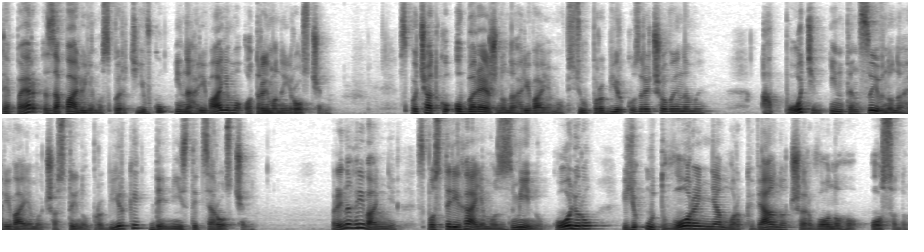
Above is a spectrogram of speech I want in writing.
Тепер запалюємо спиртівку і нагріваємо отриманий розчин. Спочатку обережно нагріваємо всю пробірку з речовинами, а потім інтенсивно нагріваємо частину пробірки, де міститься розчин. При нагріванні спостерігаємо зміну кольору й утворення морквяно-червоного осаду.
